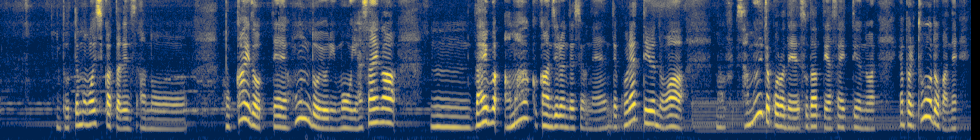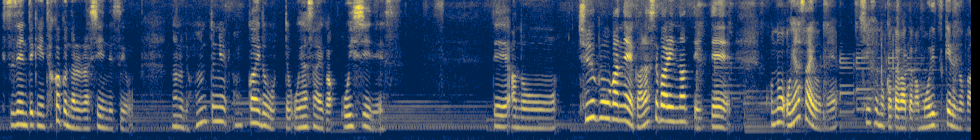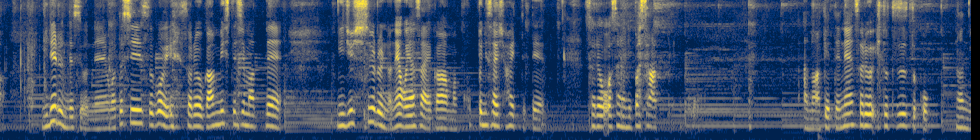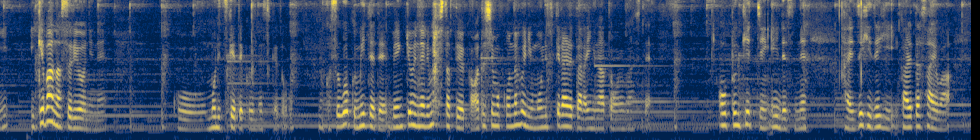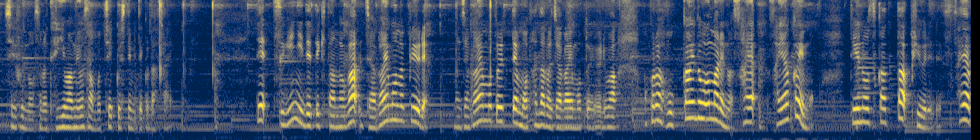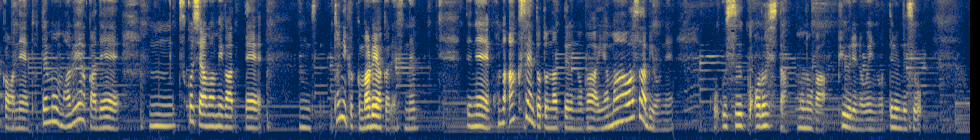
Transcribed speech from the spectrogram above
とっても美味しかったです。あのー、北海道って本土よりも野菜がうんだいぶ甘く感じるんですよね。でこれっていうのは、まあ、寒いところで育った野菜っていうのはやっぱり糖度がね必然的に高くなるらしいんですよ。なので本当に北海道ってお野菜が美味しいです。であのー、厨房がねガラス張りになっていてこのお野菜をねシェフの方々が盛り付けるのが見れるんですよね。私すごい それをガン見してしまって20種類のねお野菜が、ま、コップに最初入っててそれをお皿にバサッてあの開けてねそれを一つずつこう何？生け花するようにねこう盛り付けていくんですけどなんかすごく見てて勉強になりましたというか私もこんな風に盛り付けられたらいいなと思いまして。オープンキッチンいいですね。はい、ぜひぜひ行かれた際はシェフのその手際の良さもチェックしてみてください。で次に出てきたのがじゃがいものピューレ。ま、じゃがいもといってもただのじゃがいもというよりはこれは北海道生まれのさやさやかいもっていうのを使ったピューレです。さやかはねとてもまろやかでうん少し甘みがあって、うん、とにかくまろやかですね。でねこのアクセントとなってるのが山わさびをねこう薄くおろしたものがピューレの上に乗ってるんですよ。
